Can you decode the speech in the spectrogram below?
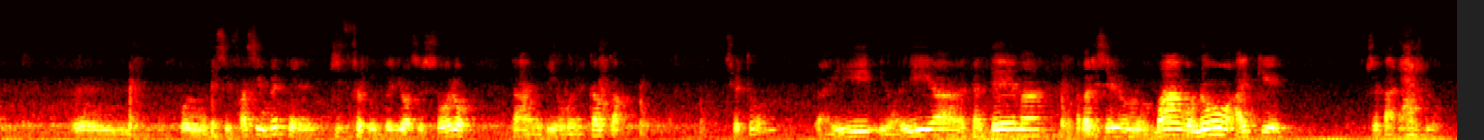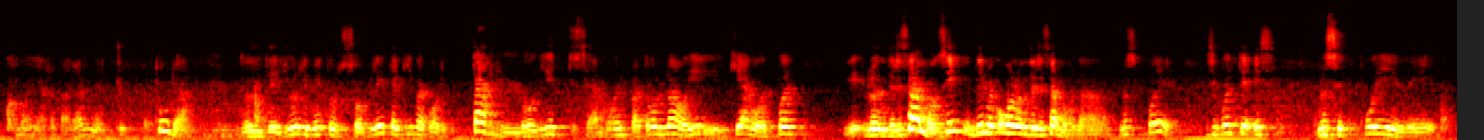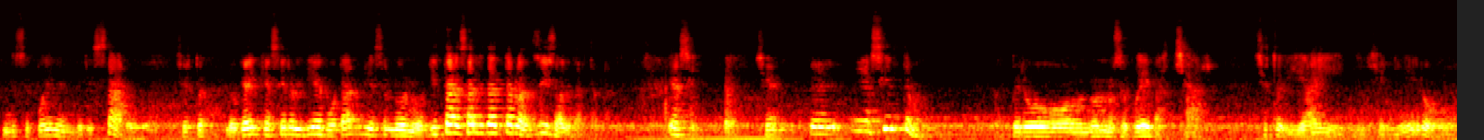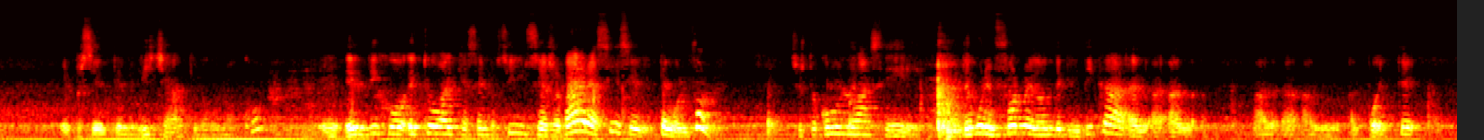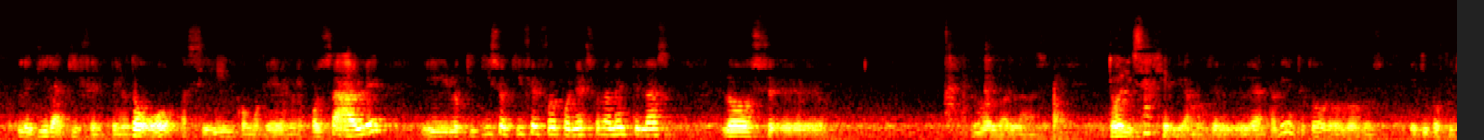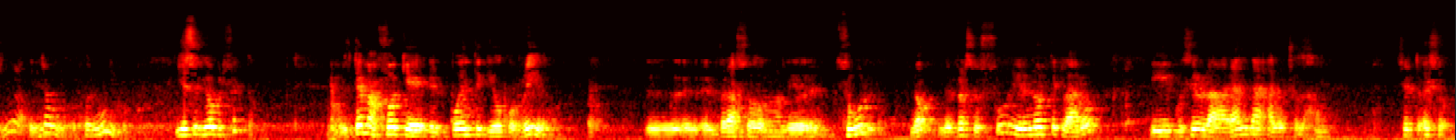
Eh, podemos decir fácilmente, Kiefer, donde yo asesoro, estaba metido con el Cauca, ¿cierto? Ahí y oía, está el tema, aparecieron unos magos, no, hay que repararlo. ¿Cómo voy a reparar una estructura donde yo le meto el soplete aquí para cortarlo y esto se va a mover para todos lados y qué hago después? lo enderezamos, ¿sí? Dime cómo lo enderezamos. Nada, no se puede. Ese puente es, no se puede, no se puede enderezar, ¿cierto? Lo que hay que hacer hoy día es votarlo y hacerlo de nuevo. Aquí está, sale tanta plata, sí sale tanta plata. Es así, ¿sí? Eh, es así el tema. Pero no, no se puede parchar, ¿cierto? Y hay ingenieros, el presidente de Licha, que lo conozco, eh, él dijo, esto hay que hacerlo, sí, se repara, sí, sí tengo el informe ¿cierto? ¿Cómo lo hace él? Tengo un informe donde critica al, al, al, puente, le tira a Kiefer, pero todo, así como que era el responsable, y lo que quiso Kiefer fue poner solamente las, los, eh, todo el izaje, digamos, el levantamiento, todos los, equipos hidráulicos, fue el único. Y eso quedó perfecto. El tema fue que el puente quedó corrido el, brazo del sur, ¿no? Del brazo sur y el norte, claro, y pusieron la baranda al otro lado. ¿Cierto? Eso.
